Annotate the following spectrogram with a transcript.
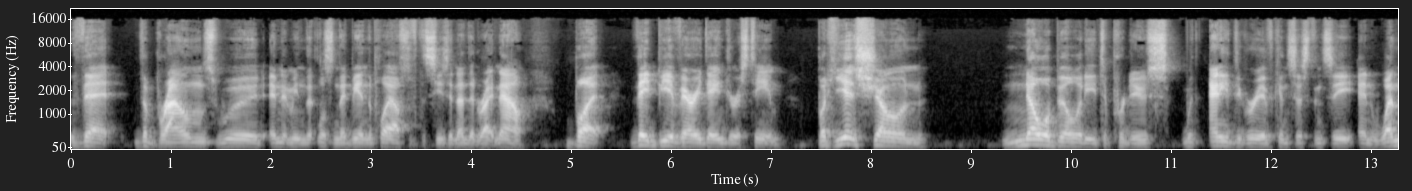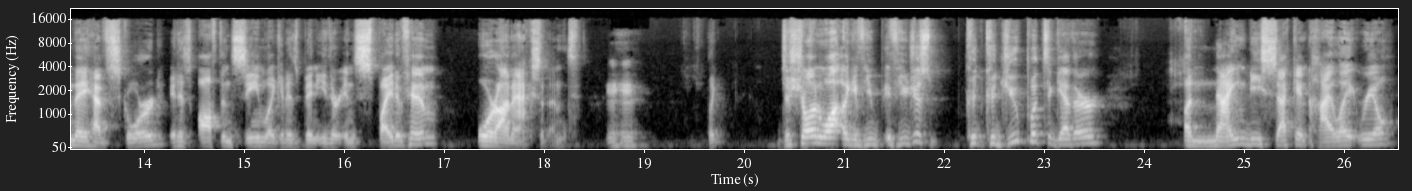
that the Browns would, and I mean, listen, they'd be in the playoffs if the season ended right now, but they'd be a very dangerous team but he has shown no ability to produce with any degree of consistency. And when they have scored, it has often seemed like it has been either in spite of him or on accident. Mm-hmm. Like Deshaun Watt, like if you if you just could could you put together a 90 second highlight reel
